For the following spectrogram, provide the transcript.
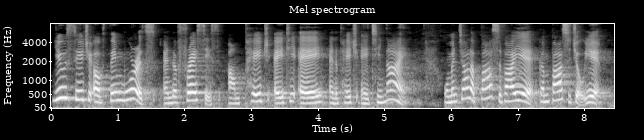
？Usage of theme words and phrases on page 88 and page 89。我们教了八十八页跟八十九页，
